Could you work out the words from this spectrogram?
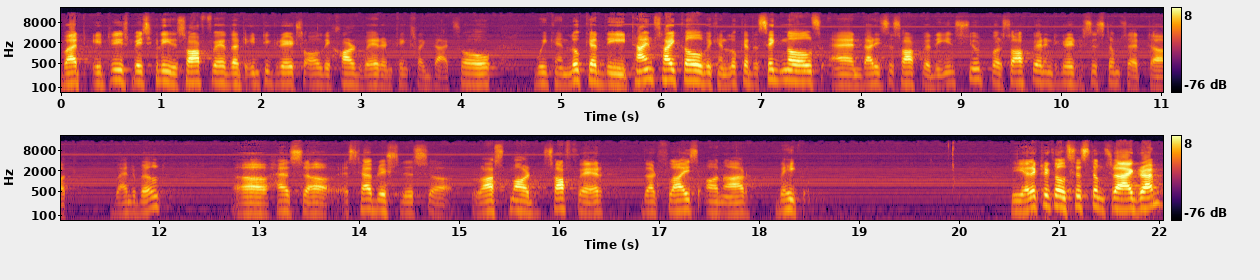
but it is basically the software that integrates all the hardware and things like that. So we can look at the time cycle, we can look at the signals, and that is the software. The Institute for Software Integrated Systems at uh, Vanderbilt uh, has uh, established this uh, ROSMOD software that flies on our vehicle. The electrical systems diagram,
